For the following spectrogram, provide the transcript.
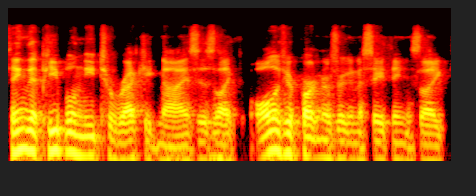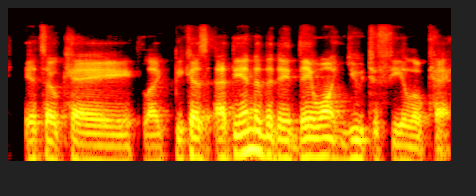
thing that people need to recognize is like all of your partners are going to say things like it's okay like because at the end of the day they want you to feel okay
